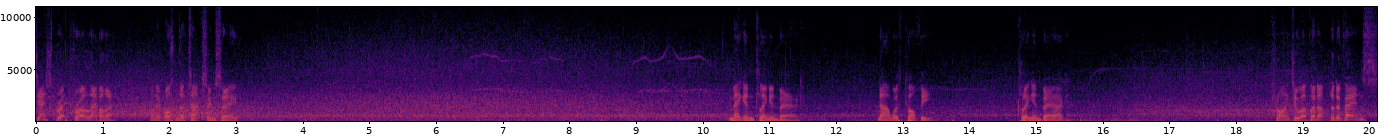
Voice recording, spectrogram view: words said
desperate for a leveller. Well, it wasn't a taxing save. Meghan Klingenberg. Now with Coffey. Klingenberg. Trying to open up the defence.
